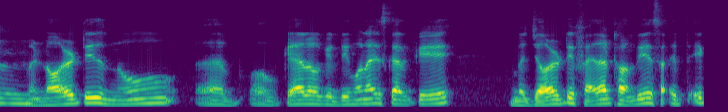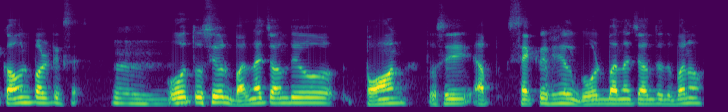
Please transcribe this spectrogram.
ਮਿਨੋਰਿਟੀਜ਼ ਨੂੰ ਕਹਿ ਲਓ ਕਿ ਡਿਮੋਨਾਈਜ਼ ਕਰਕੇ ਮੈਜੋਰਿਟੀ ਫਾਇਦਾ ਉਠਾਉਂਦੀ ਹੈ ਇਹ- ਕਾਮਨ ਪੋਲਿਟਿਕਸ ਹੈ। ਉਹ ਤੁਸੀਂ ਹੁਣ ਬਣਨਾ ਚਾਹੁੰਦੇ ਹੋ ਪੌਨ ਤੁਸੀਂ ਆਪ ਸੈਕਰੀਫੀਸ਼ੀਅਲ ਗੋਡ ਬਣਨਾ ਚਾਹੁੰਦੇ ਹੋ ਤਾਂ ਬਣੋ।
